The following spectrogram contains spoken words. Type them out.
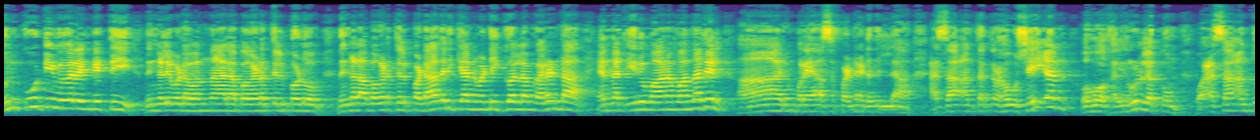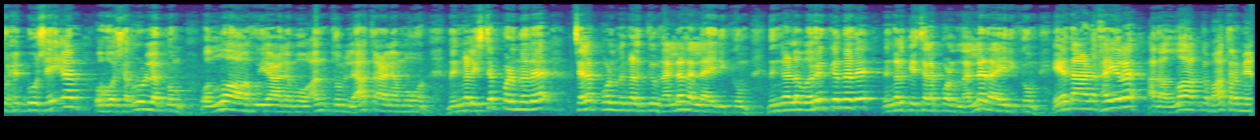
മുൻകൂട്ടി വിവരം കിട്ടി. നിങ്ങൾ ഇവിടെ വന്നാൽ അപകടത്തിൽപ്പെടും. നിങ്ങൾ അപകടത്തിൽ പെടാതിരിക്കാൻ വേണ്ടി കൊല്ലം വരണ്ട എന്ന തീരുമാനം വന്നതിൽ ആരും പ്രയാസപ്പെടേണ്ടതില്ല. അസ അൻ തക്റഹു ഷൈഅൻ വഹുവ ഖൈറുൽ ലക്കും. വഅസ അൻ തുഹിബ്ബു ഷൈഅൻ വഹുവ ശർറുൽ ലക്കും. വല്ലാഹു യഅലമു അൻതും ലാ തഅലമൂൻ. നിങ്ങൾ ഇഷ്ടപ്പെടുന്നത് ചിലപ്പോൾ നിങ്ങൾക്ക് നല്ലതല്ലായിരിക്കും. നിങ്ങൾ വെറുക്കുന്നത് നിങ്ങൾക്ക് ചിലപ്പോൾ നല്ലതായിരിക്കും. ഏതാണ് ഹൈർ അത് അള്ളാഹ്ക്ക് മാത്രമേ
